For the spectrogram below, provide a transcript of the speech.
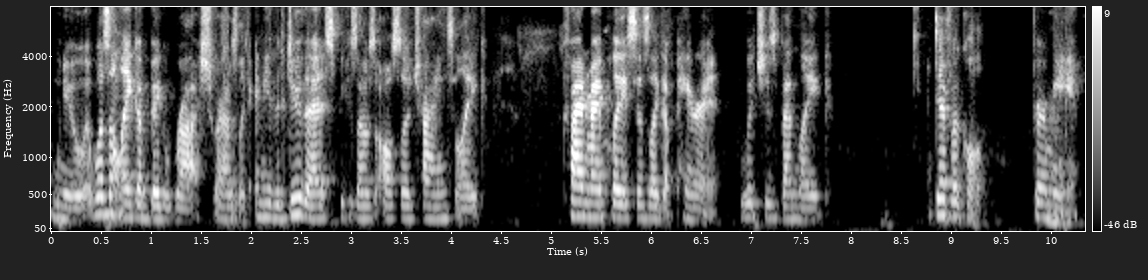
new. It wasn't like a big rush where I was like, I need to do this because I was also trying to like find my place as like a parent, which has been like difficult for me.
